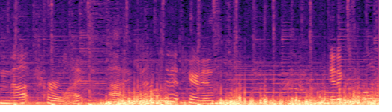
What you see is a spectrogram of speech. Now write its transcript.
not perlite. I found it. Here it is. It exploded.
